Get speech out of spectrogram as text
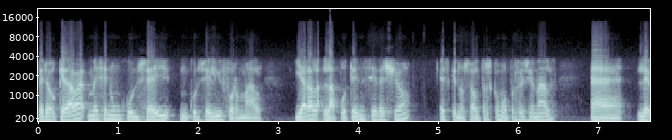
però quedava més en un consell, un consell informal. I ara la, la potència d'això és que nosaltres com a professionals eh, le,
